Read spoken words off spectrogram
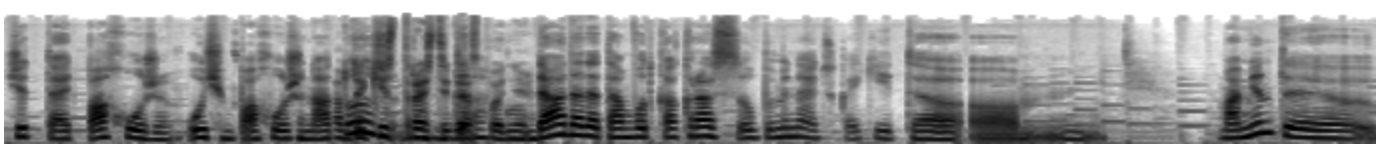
читать. Похоже, очень похоже на Там то. такие страсти да, Господни. Да, да, да, там вот как раз упоминаются какие-то эм, моменты,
